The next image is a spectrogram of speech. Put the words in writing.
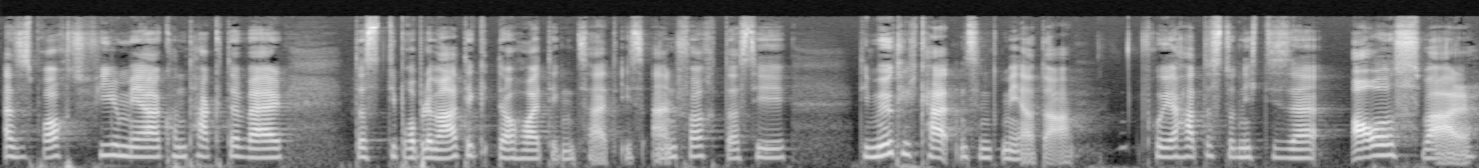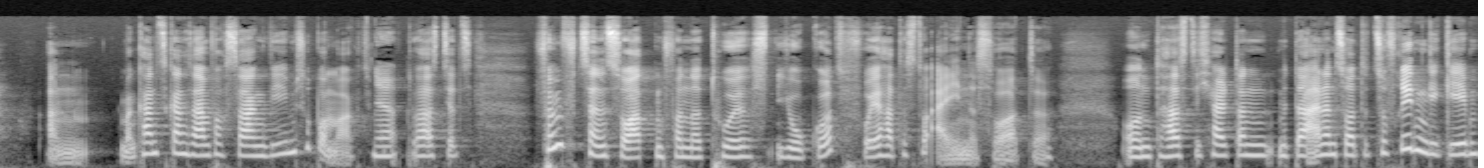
Also es braucht viel mehr Kontakte, weil das die Problematik der heutigen Zeit ist einfach, dass die, die Möglichkeiten sind mehr da. Früher hattest du nicht diese Auswahl an, man kann es ganz einfach sagen, wie im Supermarkt. Ja. Du hast jetzt 15 Sorten von Naturjoghurt. Früher hattest du eine Sorte. Und hast dich halt dann mit der einen Sorte zufrieden gegeben.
